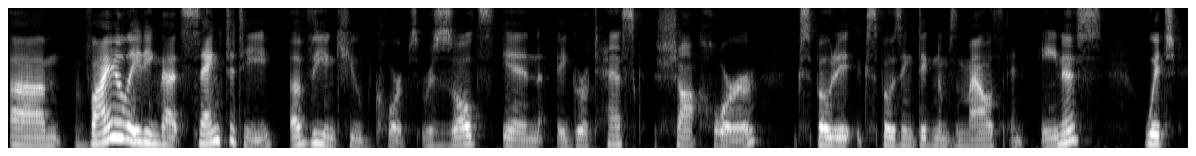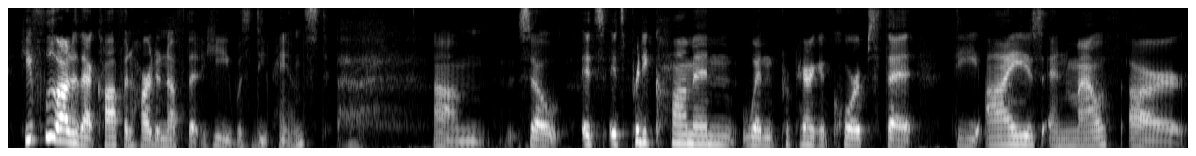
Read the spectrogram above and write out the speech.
Um, violating that sanctity of the incubed corpse results in a grotesque shock horror, expo- exposing Dignam's mouth and anus, which he flew out of that coffin hard enough that he was depanced. Um, so it's it's pretty common when preparing a corpse that the eyes and mouth are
